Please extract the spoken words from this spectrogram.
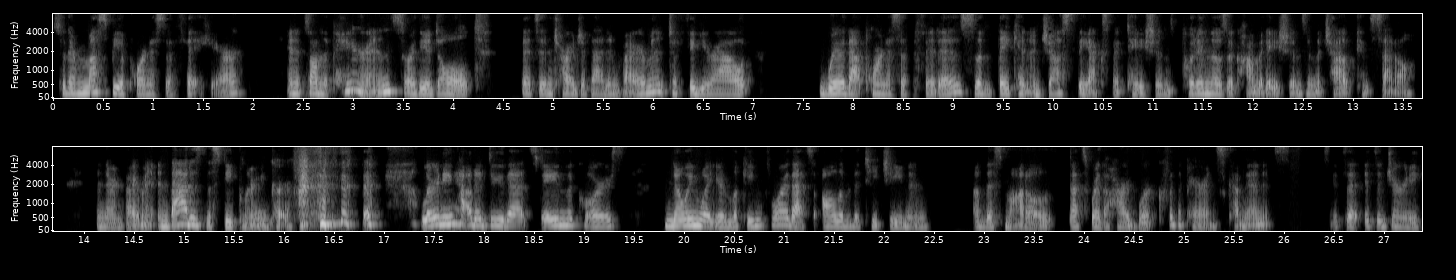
So there must be a poorness of fit here. And it's on the parents or the adult that's in charge of that environment to figure out where that poorness of fit is so that they can adjust the expectations, put in those accommodations, and the child can settle in their environment. And that is the steep learning curve. Learning how to do that, stay in the course, knowing what you're looking for, that's all of the teaching and of this model. That's where the hard work for the parents come in. It's it's a it's a journey.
